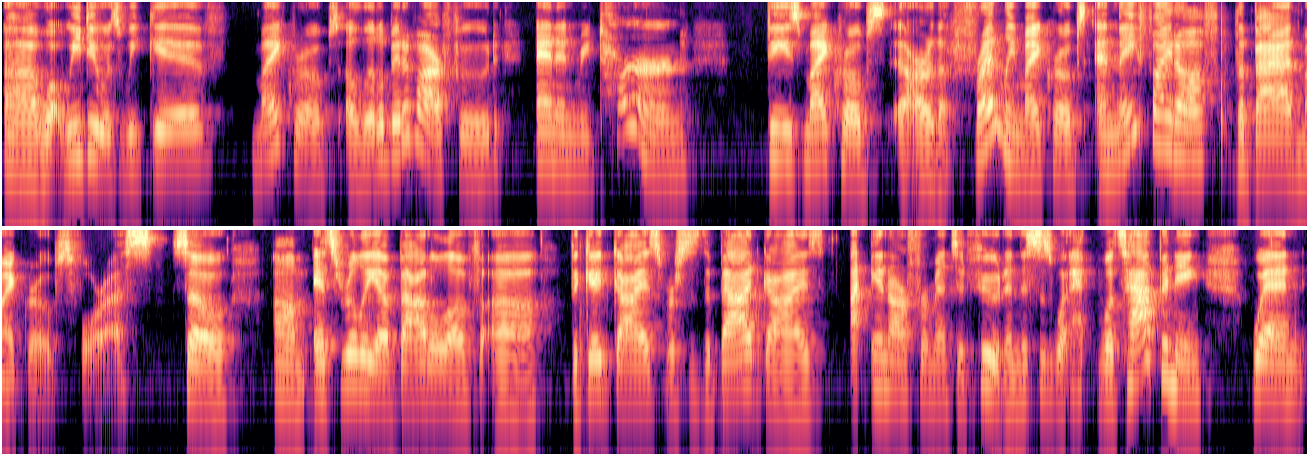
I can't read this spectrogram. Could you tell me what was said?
uh, what we do is we give microbes a little bit of our food and in return these microbes are the friendly microbes and they fight off the bad microbes for us. So um, it's really a battle of uh, the good guys versus the bad guys in our fermented food. And this is what what's happening when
